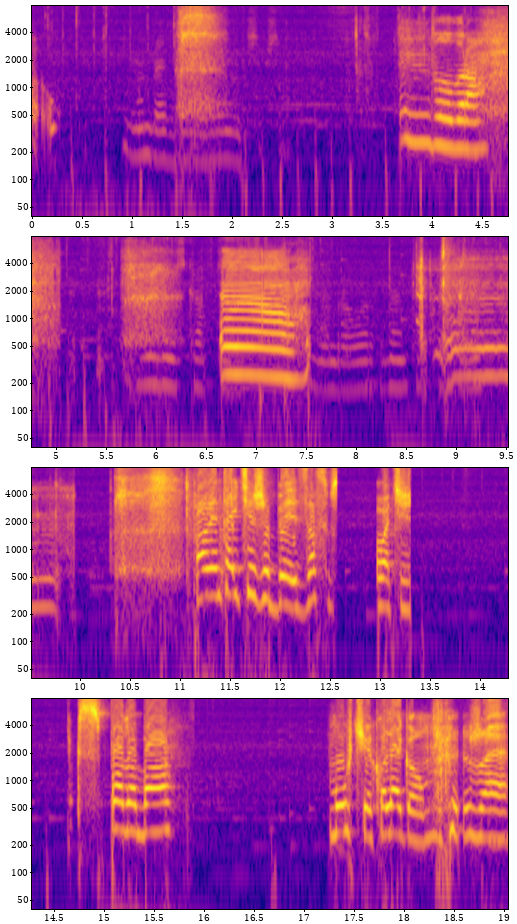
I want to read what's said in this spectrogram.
Dobra, się przy... Mm, Dobra. Mm, Dobra, workbench. mm. Pamiętajcie, żeby zasubskrybować, jeżeli jak spodoba. Mówcie kolegom, że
